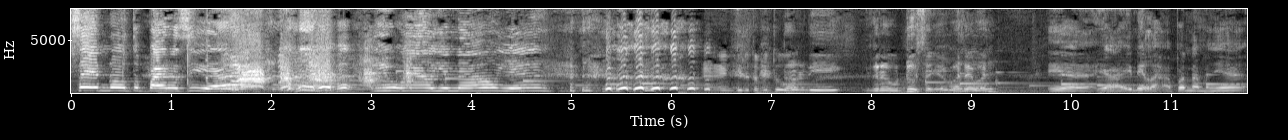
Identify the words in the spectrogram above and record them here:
Say no to piracy ya. you well, you know, ya. Anjir tapi tuh Ntar di gerudus aja bahasanya Bang. Iya, ya inilah apa namanya.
